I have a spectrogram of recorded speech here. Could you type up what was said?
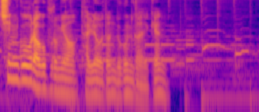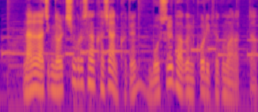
친구라고 부르며 달려오던 누군가에겐 나는 아직 널 친구로 생각하지 않거든 못을 박은 꼴이 되고 말았다.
